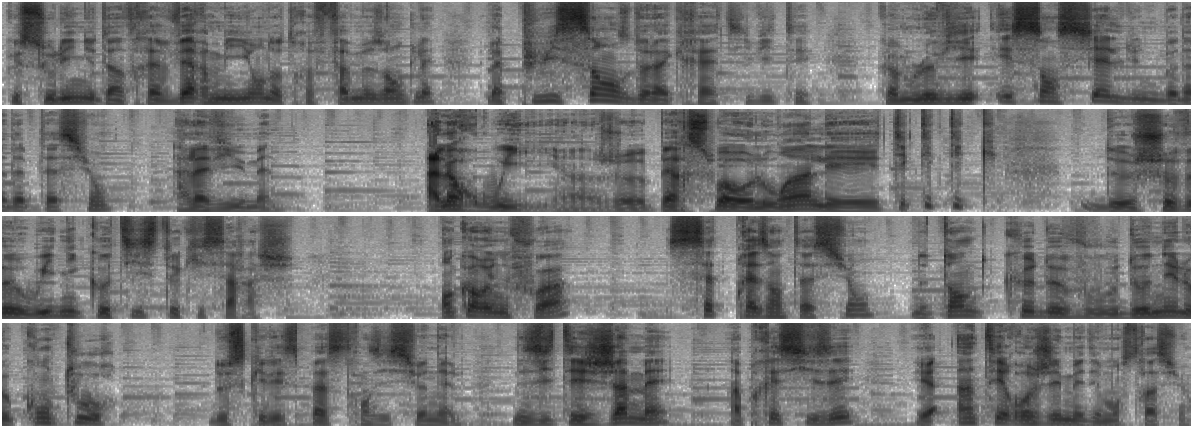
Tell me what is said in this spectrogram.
que souligne d'un trait vermillon notre fameux anglais, la puissance de la créativité, comme levier essentiel d'une bonne adaptation à la vie humaine. Alors oui, hein, je perçois au loin les tic-tic-tic de cheveux winnicottistes qui s'arrachent. Encore une fois, cette présentation ne tente que de vous donner le contour de ce qu'est l'espace transitionnel. N'hésitez jamais à préciser et à interroger mes démonstrations.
